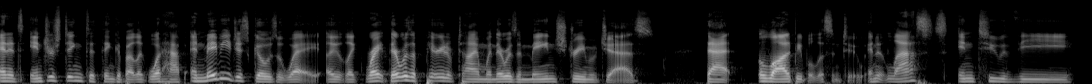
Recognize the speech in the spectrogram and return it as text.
and it's interesting to think about like what happened and maybe it just goes away like, right there was a period of time when there was a mainstream of jazz that a lot of people listen to and it lasts into the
